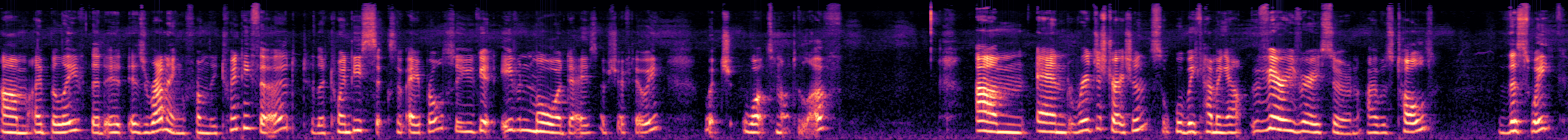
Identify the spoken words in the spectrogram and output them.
Um, I believe that it is running from the 23rd to the 26th of April, so you get even more days of Shift Hui, which what's not to love. Um, and registrations will be coming out very, very soon. I was told this week,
